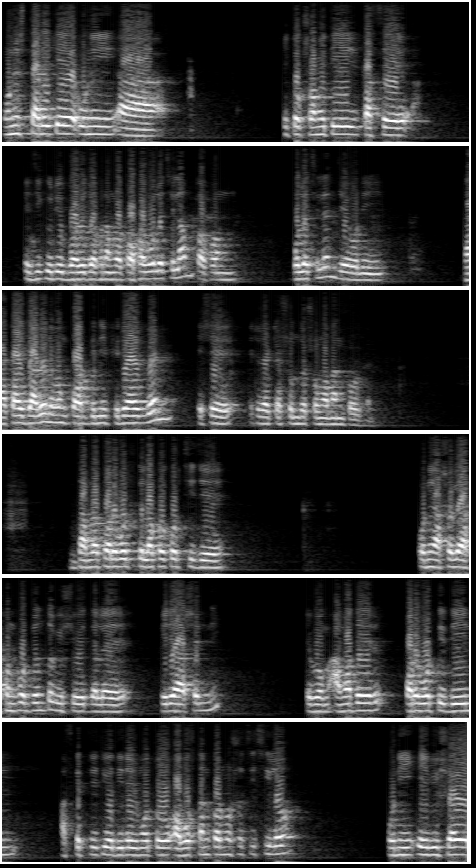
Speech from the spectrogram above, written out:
উনিশ তারিখে উনি শিক্ষক সমিতির কাছে এক্সিকিউটিভ বডি যখন আমরা কথা বলেছিলাম, তখন বলেছিলেন যে উনি ঢাকায় যাবেন এবং পরদিনই ফিরে আসবেন, এসে এটার একটা সুন্দর সমাধান করবেন। কিন্তু আমরা পরবর্তীতে লক্ষ্য করছি যে উনি আসলে এখন পর্যন্ত বিশ্ববিদ্যালয়ে ফিরে আসেননি এবং আমাদের পরবর্তী দিন, আজকে তৃতীয় দিনের মতো অবস্থান কর্মসূচি ছিল। উনি এই বিষয়ে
